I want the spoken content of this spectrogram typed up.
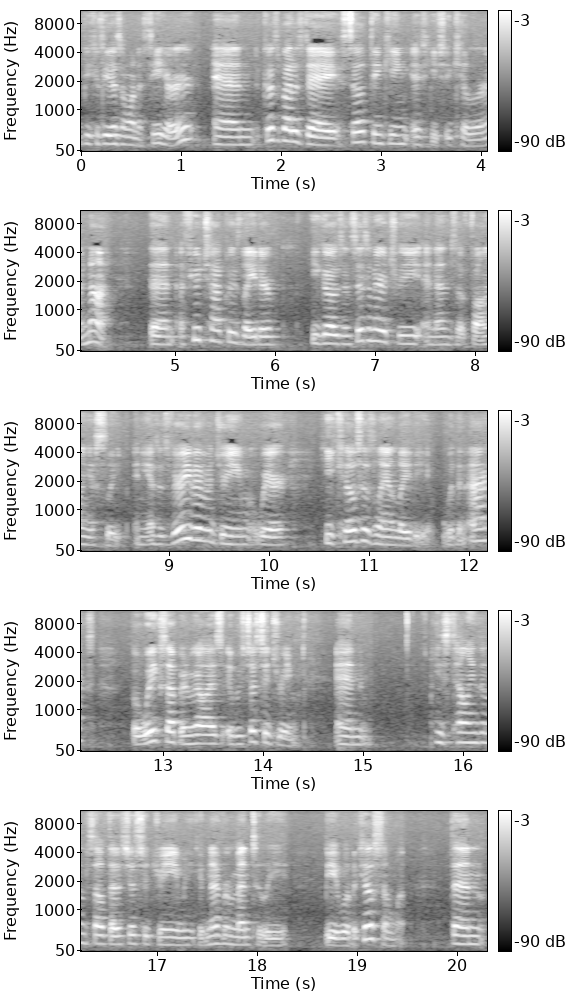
because he doesn't want to see her and goes about his day still thinking if he should kill her or not. Then, a few chapters later, he goes and sits under a tree and ends up falling asleep. And he has this very vivid dream where he kills his landlady with an axe, but wakes up and realizes it was just a dream. And he's telling himself that it's just a dream and he could never mentally be able to kill someone. Then,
